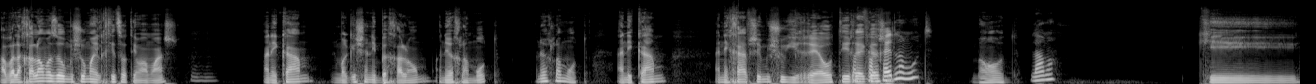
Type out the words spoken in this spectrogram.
אבל החלום הזה הוא משום מה הלחיץ אותי ממש. אני קם, אני מרגיש שאני בחלום, אני הולך למות, אני הולך למות. אני קם, אני חייב שמישהו יראה אותי אתה רגע. מפחד למות? מאוד. למה? כי...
